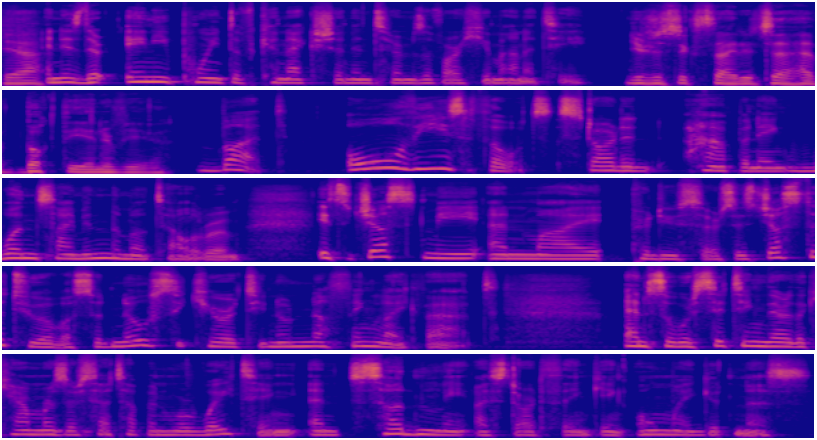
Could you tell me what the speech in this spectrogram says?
Yeah. And is there any point of connection in terms of our humanity? You're just excited to have booked the interview. But all these thoughts started happening once I'm in the motel room. It's just me and my producers. It's just the two of us. So no security, no nothing like that. And so we're sitting there, the cameras are set up, and we're waiting. And suddenly I start thinking, oh my goodness,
